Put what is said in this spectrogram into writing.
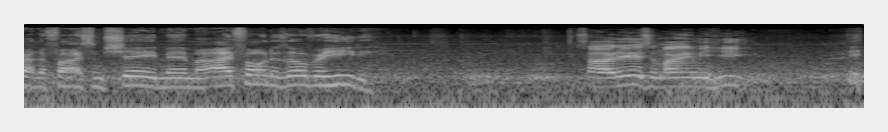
Trying to find some shade, man. My iPhone is overheating. That's how it is in Miami Heat.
